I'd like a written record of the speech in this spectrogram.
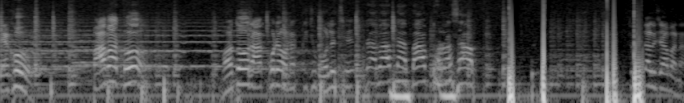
দেখো বাবা তো হয়তো রাগ করে অনেক কিছু বলেছে। ওরা বাপ না বাপ ধরা সাপ। যাবা না।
